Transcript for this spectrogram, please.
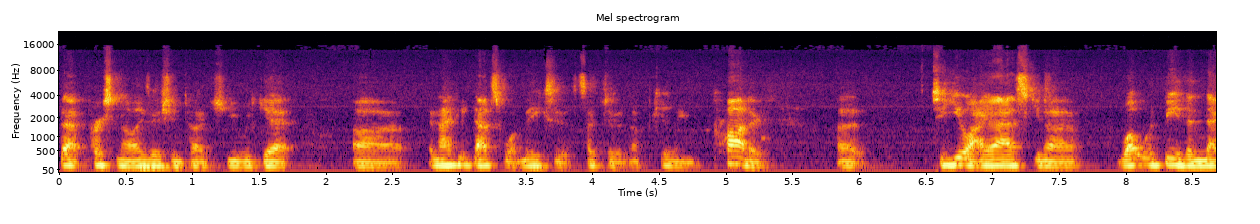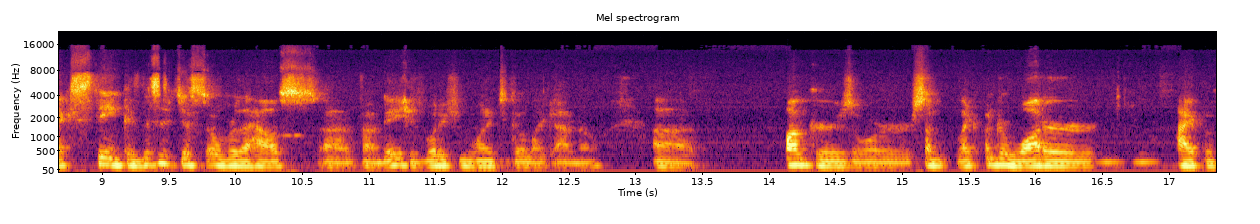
that personalization touch you would get uh, and i think that's what makes it such an appealing product uh, to you i ask you know what would be the next thing because this is just over the house uh, foundations what if you wanted to go like i don't know uh, bunkers or some like underwater type of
